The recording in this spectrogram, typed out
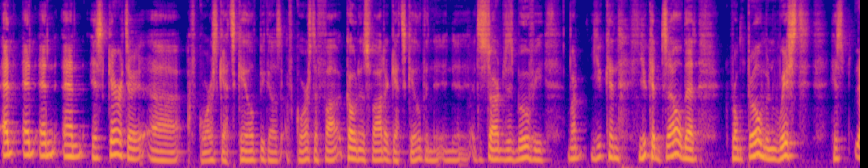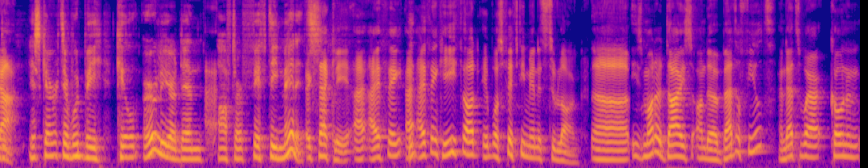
and and and and his character, uh, of course, gets killed because, of course, the fa- Conan's father gets killed in the, in the, at the start of this movie. But you can you can tell that Ron Perlman wished his Yeah. his character would be killed earlier than after 15 minutes. Exactly. I, I think I, I think he thought it was 15 minutes too long. Uh, his mother dies on the battlefield, and that's where Conan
